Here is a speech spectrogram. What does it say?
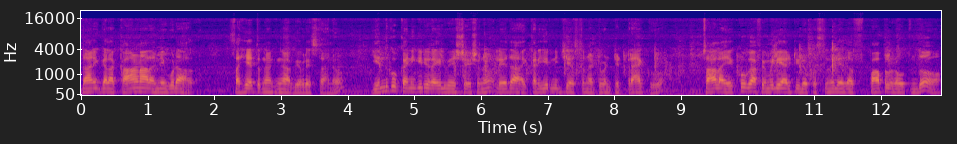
దానికి గల కారణాలన్నీ కూడా సహేతుకంగా వివరిస్తాను. ఎందుకు కనిగిరి రైల్వే స్టేషను లేదా కనిగిరి నుంచి వేస్తున్నటువంటి ట్రాక్ చాలా ఎక్కువగా ఫెమిలియారిటీలోకి వస్తుంది లేదా పాపులర్ అవుతుందో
